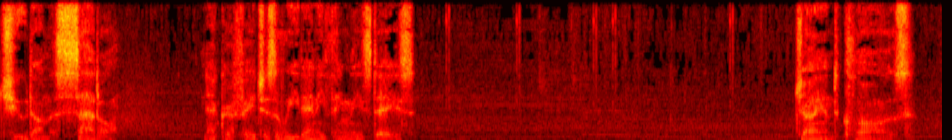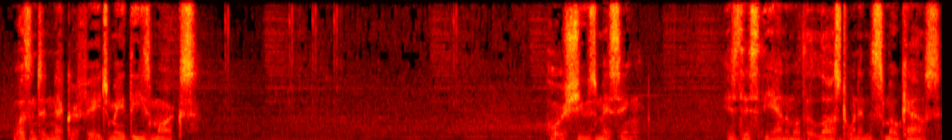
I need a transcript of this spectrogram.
Chewed on the saddle. Necrophages will eat anything these days. Giant claws. Wasn't a necrophage made these marks. Horseshoes missing. Is this the animal that lost one in the smokehouse?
